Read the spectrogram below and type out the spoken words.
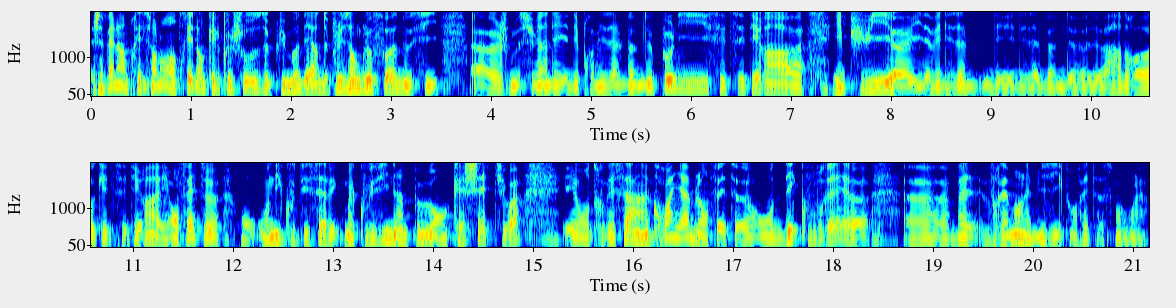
j'avais l'impression de rentrer dans quelque chose de plus moderne, de plus anglophone aussi. Je me souviens des, premiers albums de Police, etc. Et puis, il avait des, al- des, des albums de, hard rock, etc. Et en fait, on écoutait ça avec ma cousine un peu en cachette, tu vois, et on trouvait ça incroyable, en fait. Euh, On découvrait euh, euh, bah, vraiment la musique, en fait, à ce moment-là.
